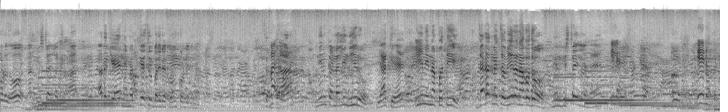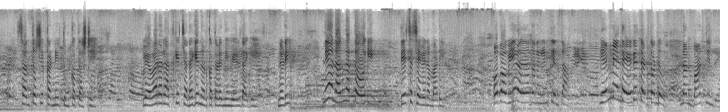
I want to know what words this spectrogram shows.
ಕೊಡೋದು ನನ್ಗೆ ಇಷ್ಟ ಇಲ್ಲ ಅದಕ್ಕೆ ನಿಮ್ಮ ಹೆಸರು ಬರಿಬೇಕು ಅನ್ಕೊಂಡಿದ್ದೀನಿ. ನಿನ್ ಕಣ್ಣಲ್ಲಿ ನೀರು. ಯಾಕೆ? ಈ ನಿನ್ನ ಪತಿ ಜಗತ್ ಮೆಚ್ಚ ವೀರನಾಗೋದು ನಿನ್ಗೆ ಇಷ್ಟ ಇಲ್ವೇನೆ? ಇಲ್ಲ ಏನು? ಸಂತೋಷ ಕಣ್ಣೀರು ತುಂಬ್ಕೊತಷ್ಟೇ ವ್ಯವಹಾರ ಅದಕ್ಕೆ ಚೆನ್ನಾಗೇ ನೋಡ್ಕೊತಾಳೆ ನೀವು ಹೇಳ್ದಾಗೆ. ನೋಡಿ. ನೀವು ನನ್ನ ಹತ್ರ ಹೋಗಿ ದೇಶ ಸೇವೆನ ಮಾಡಿ. ಒಬ್ಬ ವೀರ ಯೋಧನ ಹೆಂಡತಿ ಅಂತ ಹೆಮ್ಮೆಯಿಂದ ಎದೆ ತಡ್ಕೊಂಡು ನಾನು ಬಾಳ್ತೀನಿ ರೀ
